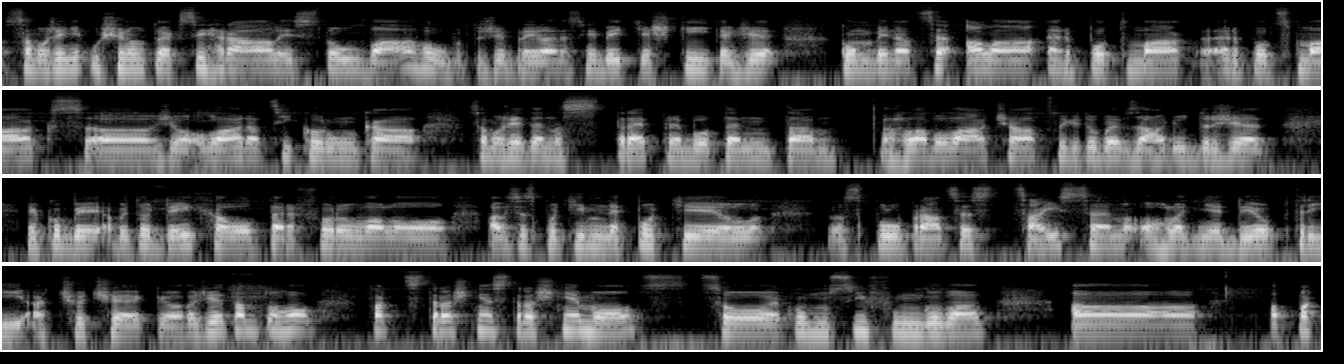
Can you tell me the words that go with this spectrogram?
Samozřejmě už jenom to, jak si hráli s tou váhou, protože braille nesmí být těžký, takže kombinace ala AirPod Max, AirPods Max, že jo, ovládací korunka, samozřejmě ten strap nebo ten ta hlavová část, co ti to bude vzadu držet, jakoby, aby to dechalo, perforovalo, aby se s tím nepotil, spolupráce s Caisem ohledně dioptrií a čoček, jo. takže je tam toho fakt strašně, strašně moc, co jako musí fungovat a a pak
